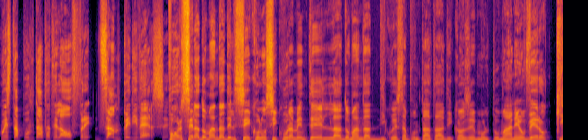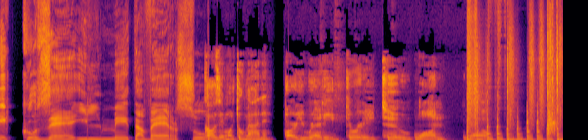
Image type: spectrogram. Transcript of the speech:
Questa puntata te la offre Zampe Diverse. Forse la domanda del secolo, sicuramente la domanda di questa puntata di cose molto umane, ovvero che cos'è il metaverso? Cose molto umane. Are you ready? 3, 2, 1, go.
